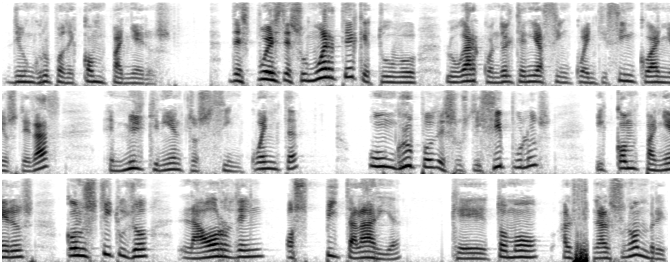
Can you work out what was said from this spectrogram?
de un grupo de compañeros. Después de su muerte, que tuvo lugar cuando él tenía cincuenta y cinco años de edad, en 1550, un grupo de sus discípulos y compañeros constituyó la orden hospitalaria que tomó al final su nombre.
